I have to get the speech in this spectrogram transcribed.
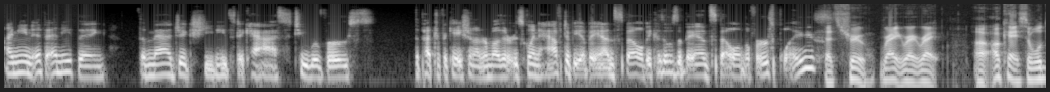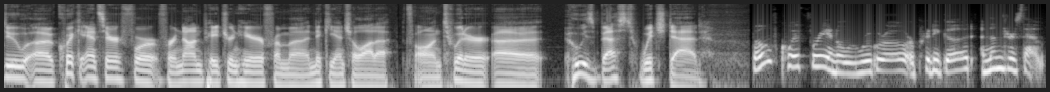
I mean, if anything, the magic she needs to cast to reverse the petrification on her mother is going to have to be a banned spell because it was a banned spell in the first place. That's true. Right, right, right. Uh, okay, so we'll do a quick answer for for non patron here from uh, Nikki Enchilada on Twitter. Uh, who is best witch dad? Both Qifrey and Orugro are pretty good, and then there's that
